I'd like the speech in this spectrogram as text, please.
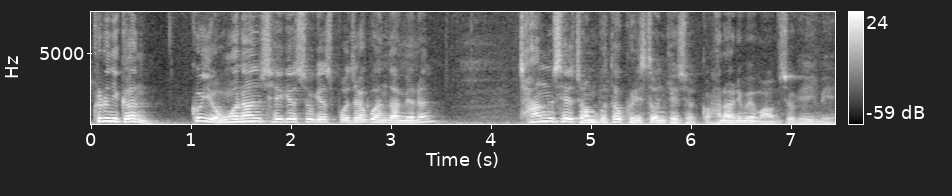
그러니까 그 영원한 세계 속에서 보자고 한다면은 창세 전부터 그리스도는 계셨고 하나님의 마음속에 이미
